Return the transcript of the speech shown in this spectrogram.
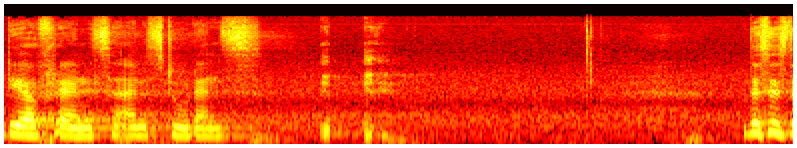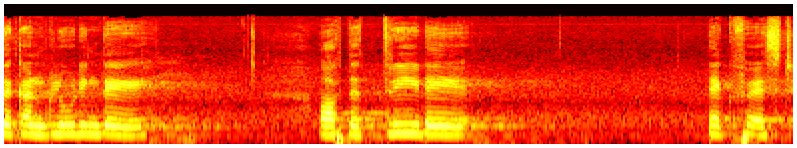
dear friends and students. This is the concluding day of the three day Tech Fest,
